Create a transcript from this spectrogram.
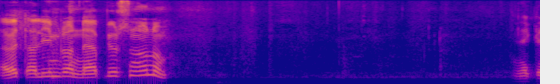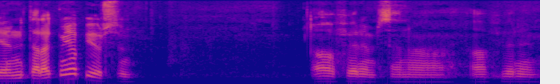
Evet Ali İmran ne yapıyorsun oğlum? İneklerini tarak mı yapıyorsun? Aferin sana. Aferin.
